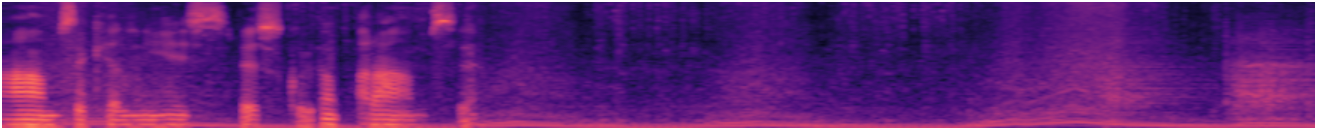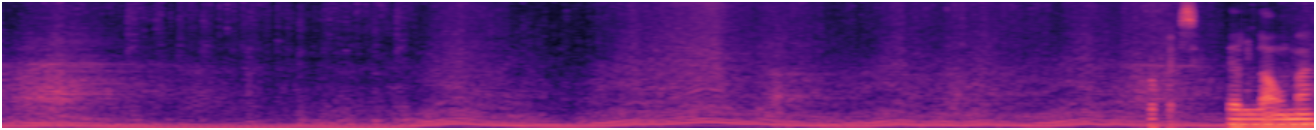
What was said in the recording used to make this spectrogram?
आराम से खेलनी है इस रेस को एकदम आराम से तो कैसे खेल रहा हूँ मैं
